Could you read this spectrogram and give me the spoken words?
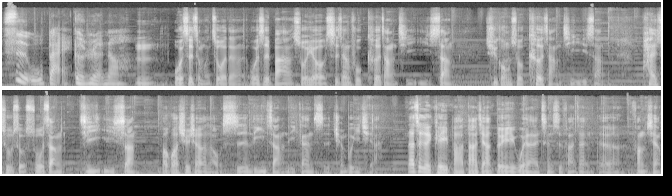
四五百个人呢、哦？嗯，我是怎么做的呢？我是把所有市政府科长级以上、区公所科长级以上、派出所所长级以上，包括学校的老师、里长、里干事，全部一起来。那这个可以把大家对未来城市发展的方向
